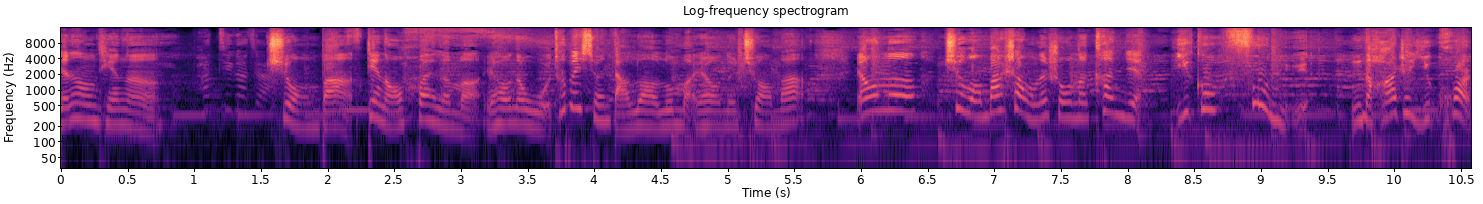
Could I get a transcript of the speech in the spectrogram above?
前两天呢，去网吧，电脑坏了嘛，然后呢，我特别喜欢打撸啊撸嘛，然后呢去网吧，然后呢去网吧上网的时候呢，看见一个妇女拿着一块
